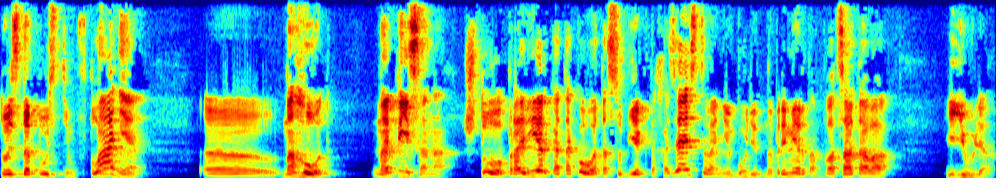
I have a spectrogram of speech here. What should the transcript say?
То есть, допустим, в плане э, на год написано, что проверка такого-то субъекта хозяйствования будет, например, там 20 июля.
